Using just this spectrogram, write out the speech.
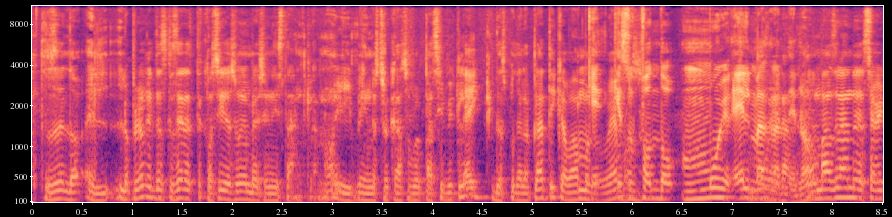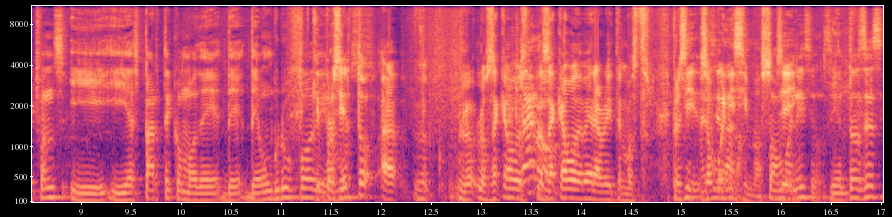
entonces, lo, primero que tienes que hacer es te consigues un inversionista ancla, ¿no? Y en nuestro caso fue Pacific Lake, después de la plática vamos que, que es un fondo muy, el más grande, ¿no? El más grande de Search Funds y, es parte como de, de, un grupo. Que por cierto, ah, los, acabo, acabo de ver ahorita en Monstruo. Pero sí, son buenísimos. Son buenísimos. Y entonces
